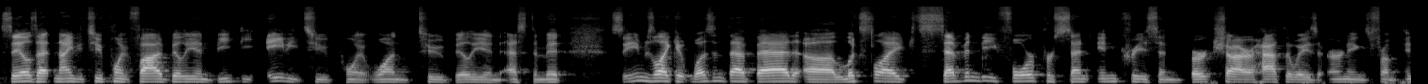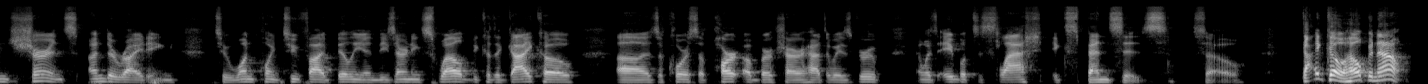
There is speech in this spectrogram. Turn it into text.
Sales at ninety-two point five billion beat the eighty-two point one two billion estimate. Seems like it wasn't that bad. Uh, looks like seventy-four percent increase in Berkshire Hathaway's earnings from insurance underwriting to 1.25 billion. These earnings swelled because of Geico uh, is of course a part of Berkshire Hathaway's group and was able to slash expenses. So Geico helping out.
